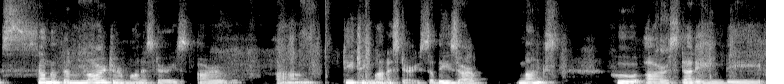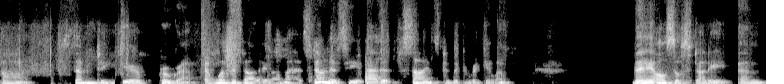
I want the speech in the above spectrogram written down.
Some of the larger monasteries are um, teaching monasteries. So these are monks who are studying the uh, 17 year program. And what the Dalai Lama has done is he added science to the curriculum. They also study and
